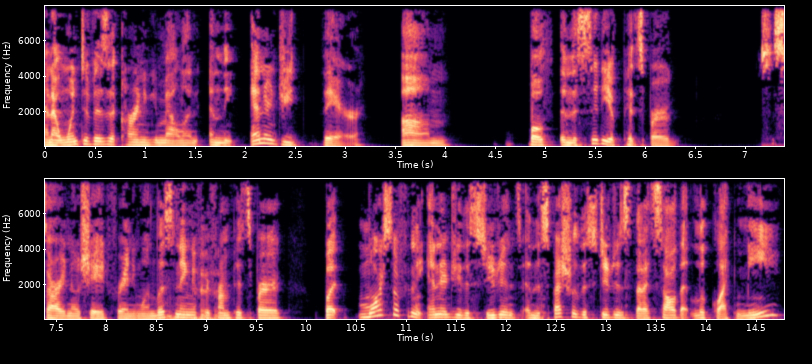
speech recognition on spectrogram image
And I went to visit Carnegie Mellon, and the energy there, um, both in the city of Pittsburgh, sorry, no shade for anyone listening if you're from Pittsburgh, but more so from the energy of the students, and especially the students that I saw that looked like me.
